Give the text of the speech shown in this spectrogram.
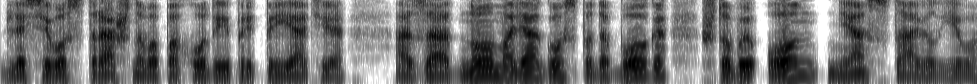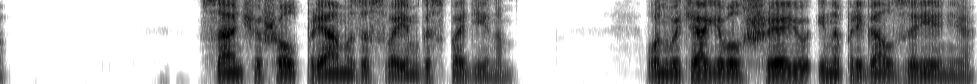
для сего страшного похода и предприятия, а заодно моля Господа Бога, чтобы он не оставил его. Санчо шел прямо за своим господином. Он вытягивал шею и напрягал зрение,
